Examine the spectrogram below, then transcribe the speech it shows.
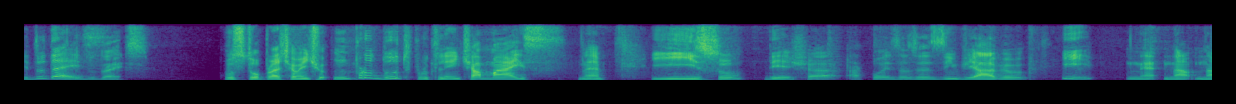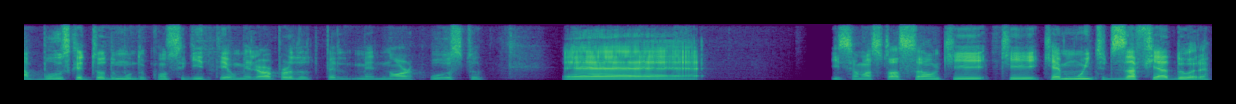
e do 10 Do 10. custou praticamente um produto para o cliente a mais, né? E isso deixa a coisa às vezes inviável e né, na, na busca de todo mundo conseguir ter o melhor produto pelo menor custo, é, isso é uma situação que, que, que é muito desafiadora.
